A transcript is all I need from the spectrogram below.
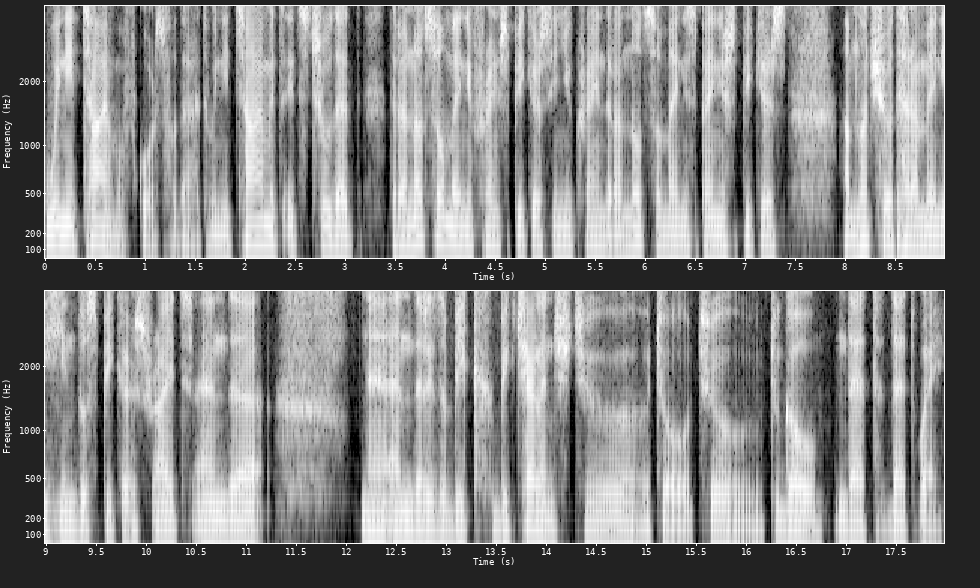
we need time, of course, for that. We need time. It, it's true that there are not so many French speakers in Ukraine. There are not so many Spanish speakers. I'm not sure there are many Hindu speakers, right? And uh, and there is a big big challenge to to to to go that that way.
